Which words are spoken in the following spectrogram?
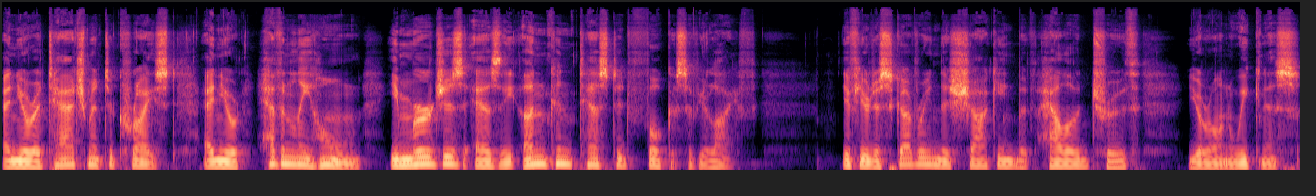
and your attachment to Christ and your heavenly home emerges as the uncontested focus of your life. If you're discovering this shocking but hallowed truth, your own weakness,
